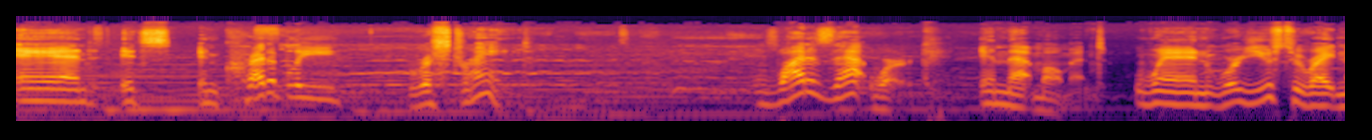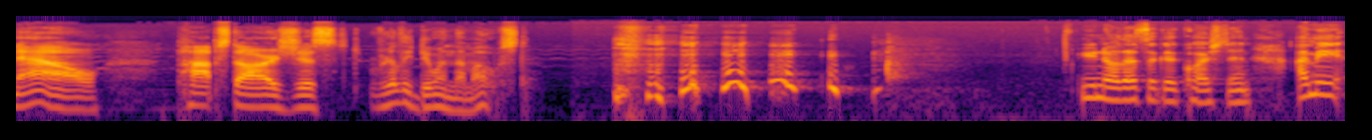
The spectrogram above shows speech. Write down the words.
and it's incredibly restrained. Why does that work in that moment when we're used to right now pop stars just really doing the most? You know, that's a good question. I mean,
